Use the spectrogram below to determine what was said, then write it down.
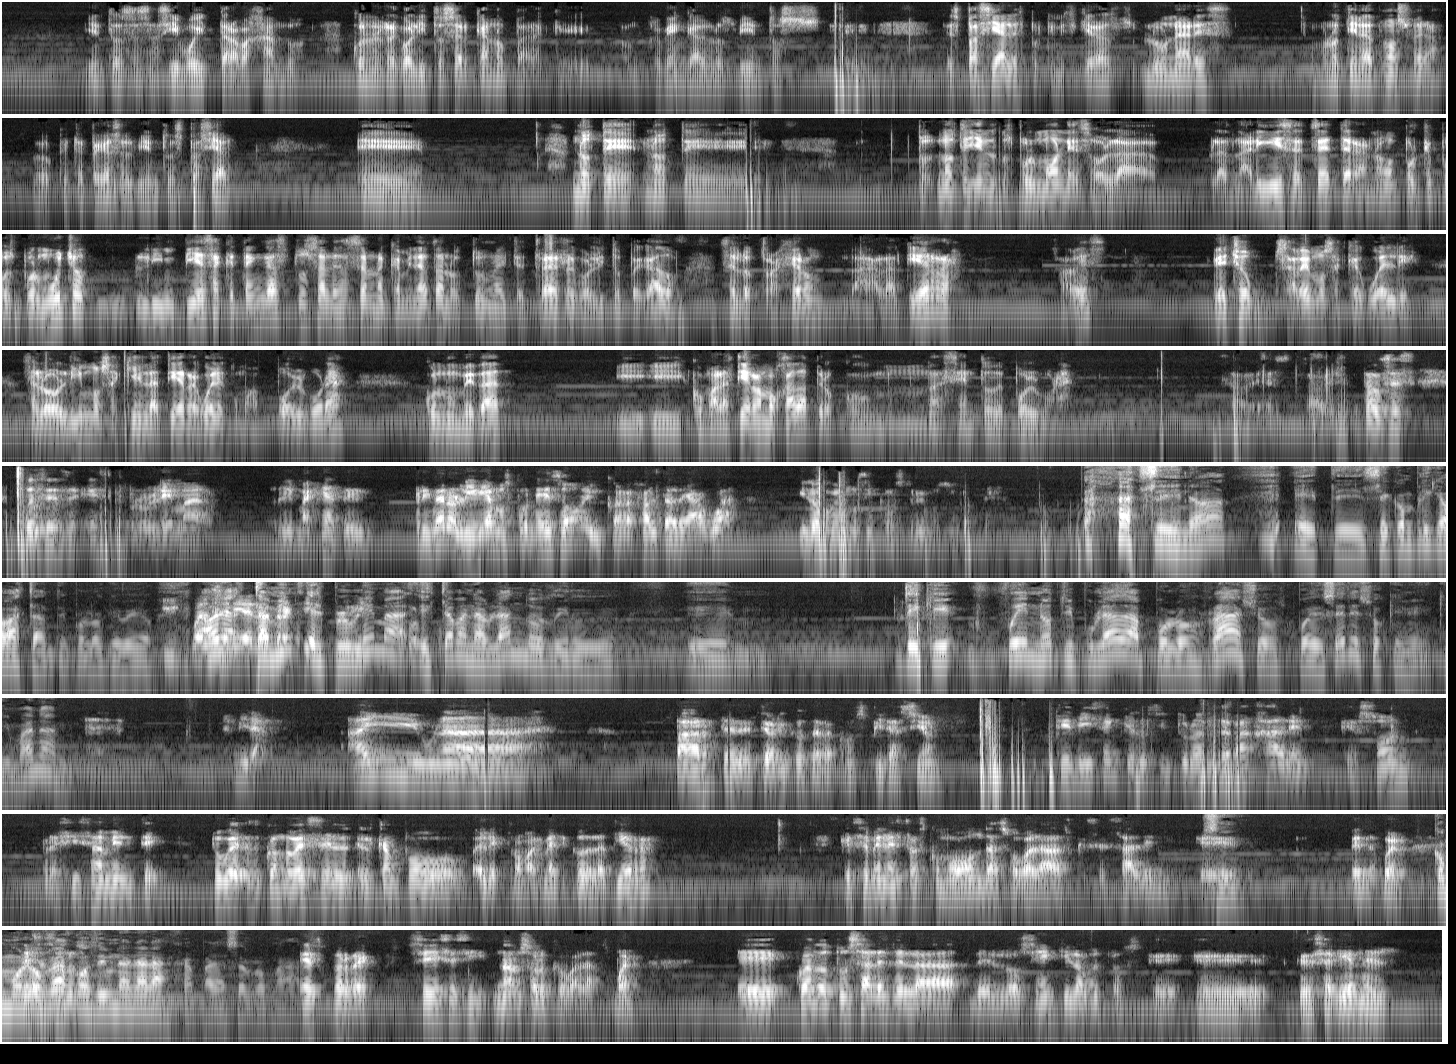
Y entonces así voy trabajando con el regolito cercano para que aunque vengan los vientos eh, espaciales porque ni siquiera lunares como no tiene atmósfera lo que te pegas el viento espacial eh, no te, no te, no te llenes los pulmones o la, las narices, etcétera, ¿no? Porque pues por mucho limpieza que tengas, tú sales a hacer una caminata nocturna y te traes regolito pegado. Se lo trajeron a la tierra, ¿sabes? De hecho, sabemos a qué huele. O sea, lo olimos aquí en la tierra, huele como a pólvora, con humedad y, como a la tierra mojada, pero con un acento de pólvora. ¿Sabes? Entonces, pues ese problema, imagínate, primero lidiamos con eso y con la falta de agua, y luego vemos si construimos un hotel. sí, ¿no? Este, se complica bastante por lo que veo. Ahora, también el problema, estaban hablando del... eh, de que fue no tripulada por los rayos, ¿puede ser esos que, que emanan? Mira, hay una parte de teóricos de la conspiración que dicen que los cinturones de Van Halen, que son precisamente, tú ves, cuando ves el, el campo electromagnético de la Tierra, que se ven estas como ondas ovaladas que se salen, que Sí. ven- bueno, Como los gajos de una naranja, para hacerlo más... es correcto. Sí, sí, sí. No, solo que ovalados. Bueno, eh, cuando tú sales de, la, de los 100 kilómetros, que, que, que serían el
